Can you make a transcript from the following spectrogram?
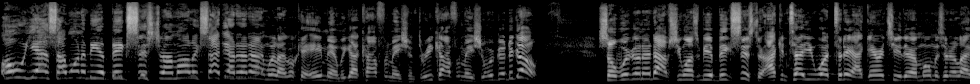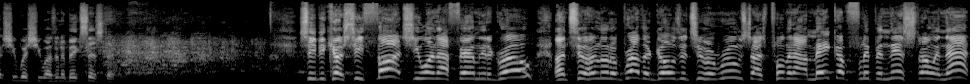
oh, yes, I want to be a big sister. I'm all excited. And we're like, okay, amen. We got confirmation, three confirmation. We're good to go. So we're going to adopt. She wants to be a big sister. I can tell you what today, I guarantee you there are moments in her life she wished she wasn't a big sister. See, because she thought she wanted that family to grow until her little brother goes into her room, starts pulling out makeup, flipping this, throwing that.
